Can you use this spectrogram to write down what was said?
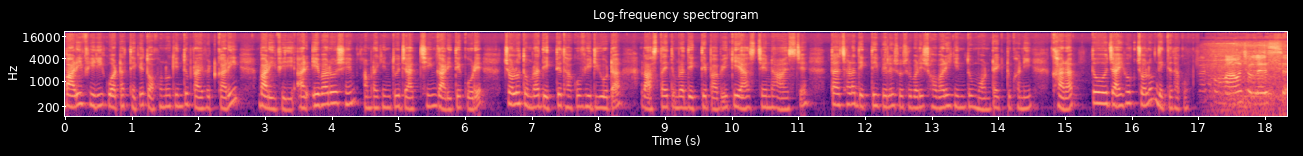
বাড়ি ফিরি কোয়ার্টার থেকে, তখনও কিন্তু প্রাইভেট কারেই বাড়ি ফিরি। আর এবারও সেম আমরা কিন্তু যাচ্ছি গাড়িতে করে। চলো তোমরা দেখতে থাকো ভিডিওটা। রাস্তায় তোমরা দেখতে পাবে কে আসছে, না আসছে। তাছাড়া দেখতেই পেলে শ্বশুরবাড়ির সবারই কিন্তু মনটা একটুখানি খারাপ। তো যাই হোক, চলো দেখতে থাকো। মাও চলে এসছে।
